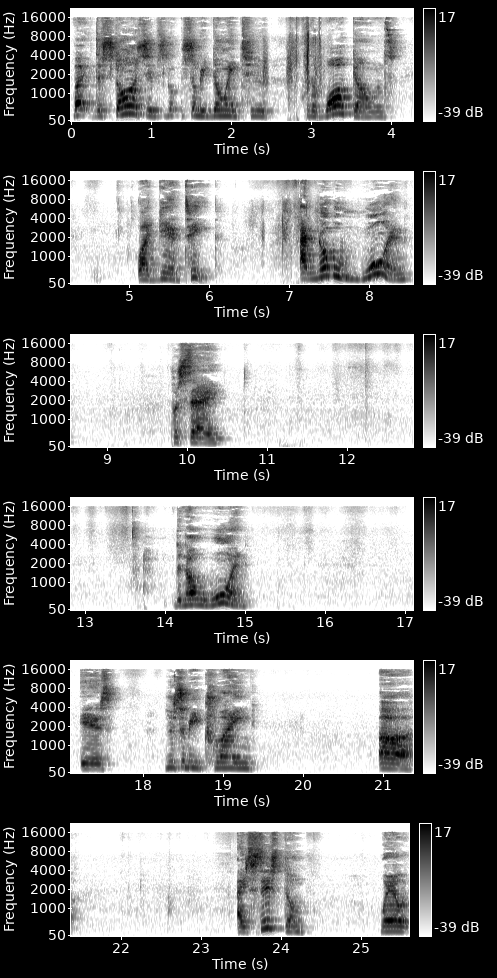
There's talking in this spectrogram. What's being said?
but the scholarships be going to to the walk-ons like guaranteed. At number one, per se, the number one is you should be creating uh, a system where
